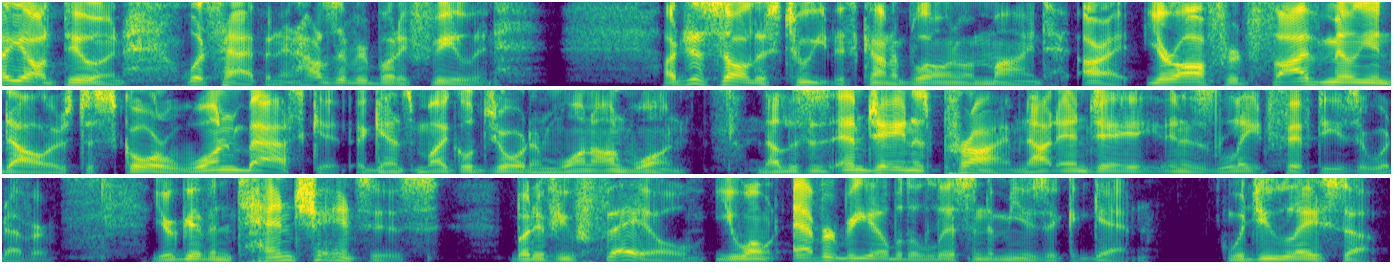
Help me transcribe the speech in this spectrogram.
y'all doing? What's happening? How's everybody feeling? I just saw this tweet that's kind of blowing my mind. All right, you're offered $5 million to score one basket against Michael Jordan one on one. Now, this is MJ in his prime, not MJ in his late 50s or whatever. You're given 10 chances, but if you fail, you won't ever be able to listen to music again. Would you lace up?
